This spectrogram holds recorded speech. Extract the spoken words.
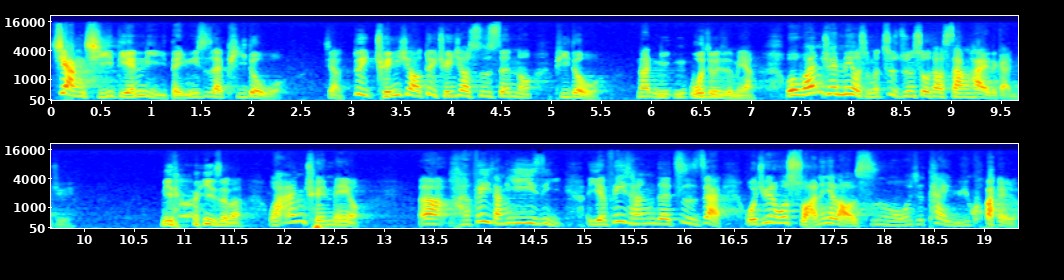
降旗典礼等于是在批斗我，这样对全校对全校师生哦批斗我，那你我只会怎么样？我完全没有什么自尊受到伤害的感觉。你懂我意思吗？完全没有，啊，还非常 easy，也非常的自在。我觉得我耍那些老师哦，我觉得太愉快了，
